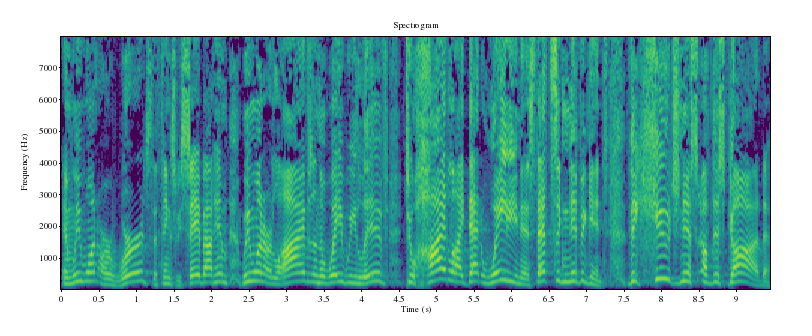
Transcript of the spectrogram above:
And we want our words, the things we say about him, we want our lives and the way we live to highlight that weightiness, that significance, the hugeness of this God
